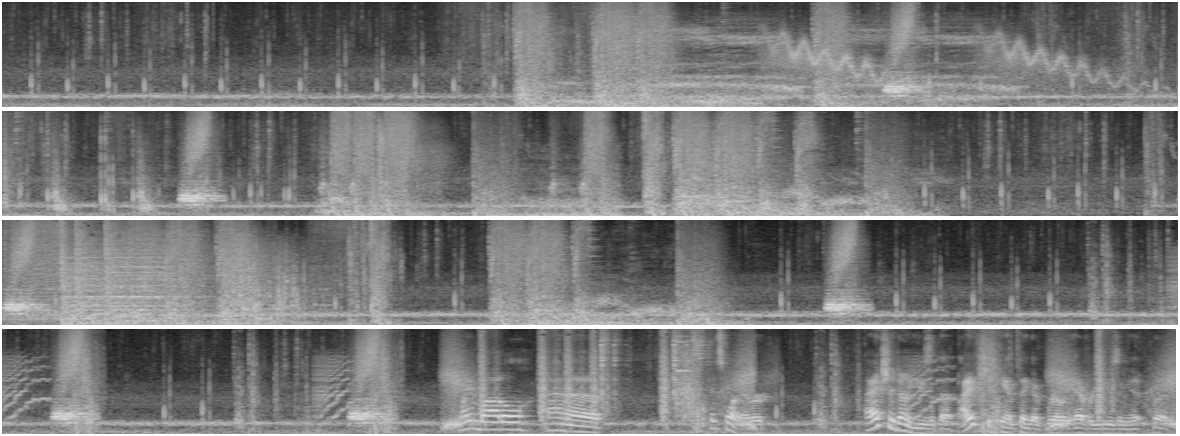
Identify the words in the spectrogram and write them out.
Actually don't use it that. I actually can't think of really ever using it, but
